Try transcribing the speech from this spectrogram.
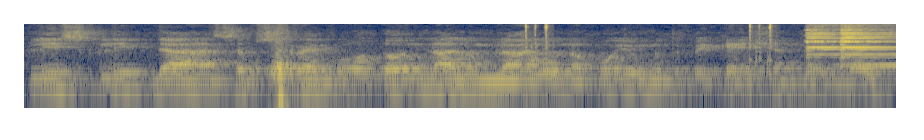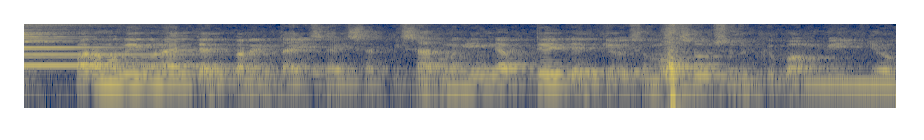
please click the subscribe button, lalong-lalo na po yung notification bell guys, para maging connected pa rin tayo sa isa't isa at maging updated kayo sa mga susunod ko pang video.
